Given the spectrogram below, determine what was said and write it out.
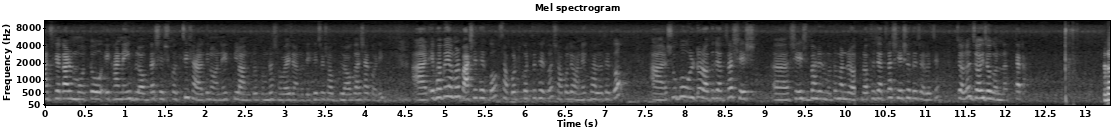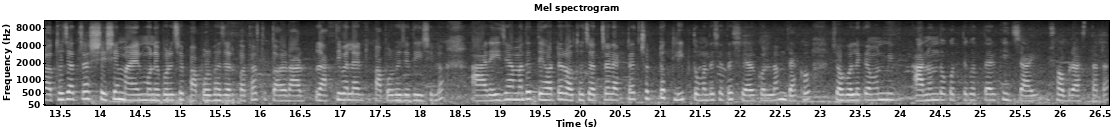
আজকেকার মতো এখানেই ব্লগটা শেষ করছি। সারাদিন অনেক ক্লান্ত, তোমরা সবাই জানো, দেখেছ সব ব্লগ আশা করি। আর এভাবেই আমার পাশে থেকো সাপোর্ট করতে থেকো, সকলে অনেক ভালো থেকো। আর শুভ উল্টো রথযাত্রা শেষ শেষবারের মতো মানে রথ- রথযাত্রা শেষ হতে চলেছে। চলো, জয় জগন্নাথ, টাটা। রথযাত্রার শেষে মায়ের মনে পড়েছে পাঁপড় ভাজার কথা, তো তার রাত্রিবেলায় রাত্রিবেলা আর কি পাঁপড় ভেজে দিয়েছিল। আর এই যে আমাদের দেহটা রথযাত্রার একটা ছোট্ট ক্লিপ তোমাদের সাথে শেয়ার করলাম, দেখো সকলে কেমন আনন্দ করতে করতে আর কি যাই সব রাস্তাটা।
